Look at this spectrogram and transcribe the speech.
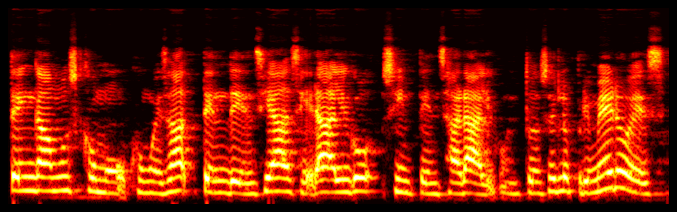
tengamos como, como esa tendencia a hacer algo sin pensar algo. Entonces, lo primero es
